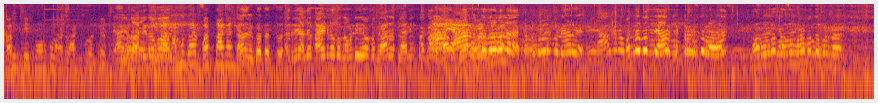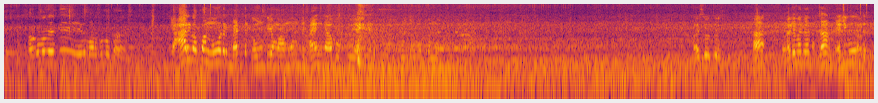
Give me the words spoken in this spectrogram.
ಪಿ ಕೇಸ್ ನೋಡ್ಕೊಂಡು ಅದು ಅಂತ ಹೇಳಿ ಯಾಕಂದ್ರೆ ನಮ್ಗೆ ಗೊತ್ತಾಗಲ್ಲ. ಗೊತ್ತಾಯ್ತು. ಅಲ್ರಿ ಅಲ್ಲೇ ಒಬ್ಬ ಗಮಡಿ ಸ್ವಲ್ಪ ಯಾರ ಪ್ಲಾನಿಂಗ್ ಪ್ರಕಾರ ಯಾರು ಕರ್ಕೊಂಡ್ ಬರವಲ್ಲ, ಕರ್ಕೊಂಡ್ ಯಾರು? ಬಂದೋಬಸ್ತ್ ಯಾರು ಕಟ್ಟರ್ ಇರ್ತಾರ? ಅವ್ರ ಹುಡ್ಕೊಂಡ್ ಕರ್ಕೊಂಡ್ ಬರ ಮತ್ತೊಬ್ರನ್ನ ಕರ್ಕೊಂಡ್ ಬಂದೈತಿ ಇದು ಯಾರಿಗಪ್ಪ ನೋಡ್ರಿ ಮೆಟ್ಟ ಕೌಂಟಿಯ ಮುಂದೆ ಹೆಂಗ್ ಆಗ್ಬೇಕು ಹೆಂಗ್ ಕುಂದಿರ್ಬೇಕು ಅನ್ನೋದು. ಅದೇ ಮತ್ತೆ ಎಲ್ಲಿಗೆ ಹೋಗ್ತಾರೆ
